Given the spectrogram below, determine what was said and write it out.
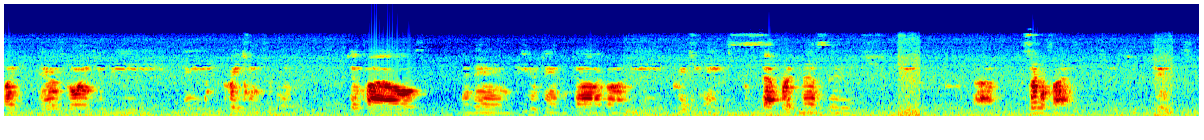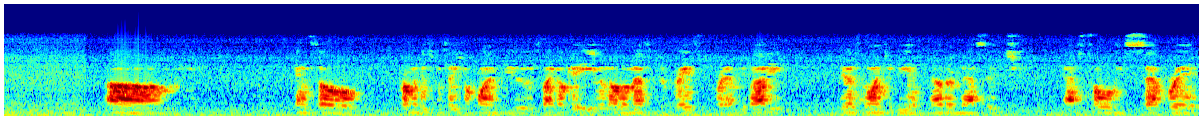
Like there's going to be a preaching to the Gentiles, and then Peter, James, and John are going to be preaching a separate message to uh, circumcised, to, to the Jews. Um, and so, from a dispensational point of view, it's like, okay, even though the message of grace is for everybody, there's going to be another message that's totally separate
